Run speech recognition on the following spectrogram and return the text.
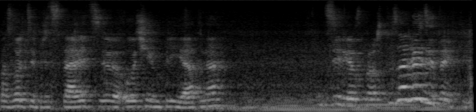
позвольте представить, э, очень приятно. Интересно, а что за люди такие?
